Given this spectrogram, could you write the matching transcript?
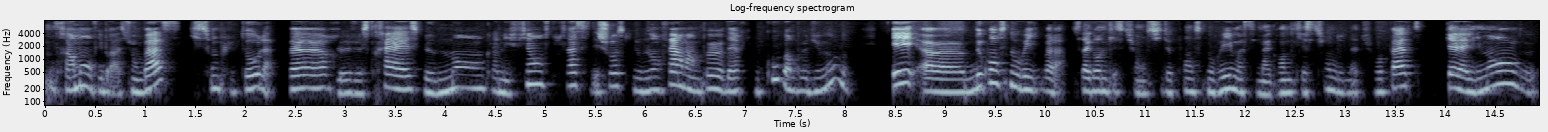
contrairement aux vibrations basses, qui sont plutôt la peur, le, stress, le manque, la méfiance, tout ça, c'est des choses qui nous enferment un peu, d'ailleurs qui nous coupent un peu du monde. Et euh, de quoi on se nourrit? Voilà, c'est la grande question aussi, de quoi on se nourrit? Moi, c'est ma grande question de naturopathe. Quel aliment, de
